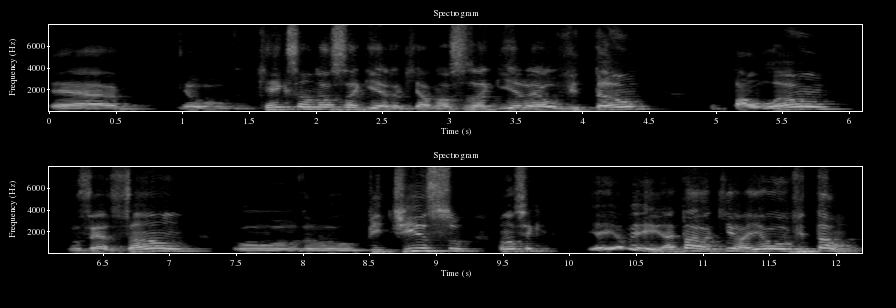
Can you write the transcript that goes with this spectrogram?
é, eu, quem é que são os nossos zagueiros aqui? Ó, nosso zagueiro é o Vitão, o Paulão, o Zezão, o, o Petiço, eu não sei o que. E aí eu veio, aí tá aqui, ó, aí o Vitão,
